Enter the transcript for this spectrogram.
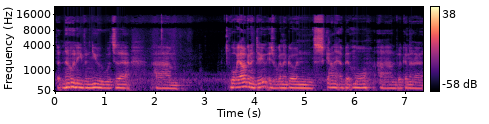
that no one even knew was there. Um, what we are going to do is we're going to go and scan it a bit more and we're going to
